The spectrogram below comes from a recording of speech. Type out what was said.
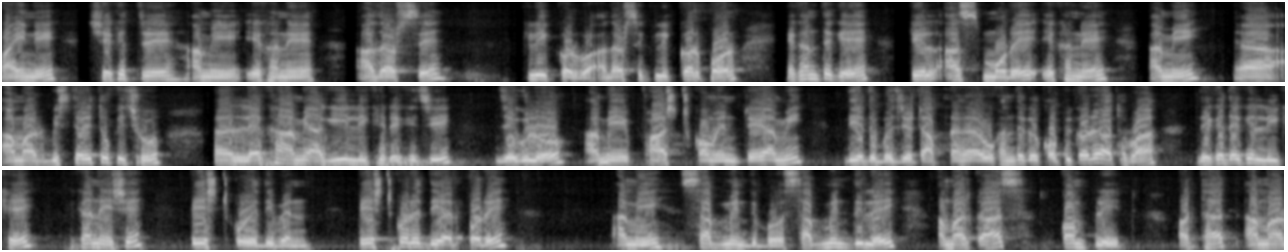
পাইনি, সেক্ষেত্রে আমি এখানে আদার্সে ক্লিক করব। আদার্সে ক্লিক করার পর এখান থেকে টেল আস মোরে এখানে আমি আমার বিস্তারিত কিছু লেখা আমি আগেই লিখে রেখেছি, যেগুলো আমি ফার্স্ট কমেন্টে আমি দিয়ে দেবো, যেটা আপনারা ওখান থেকে কপি করে অথবা দেখে দেখে লিখে এখানে এসে পেস্ট করে দিবেন। পেস্ট করে দেওয়ার পরে আমি সাবমিট দিব। সাবমিট দিলেই আমার কাজ কমপ্লিট অর্থাৎ আমার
